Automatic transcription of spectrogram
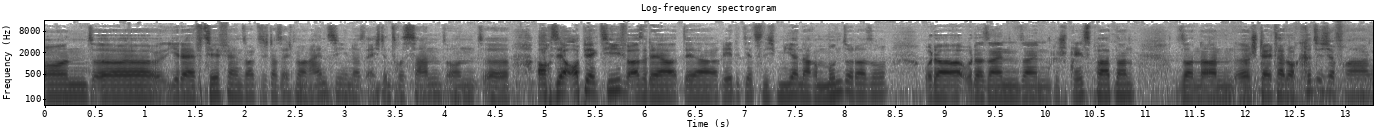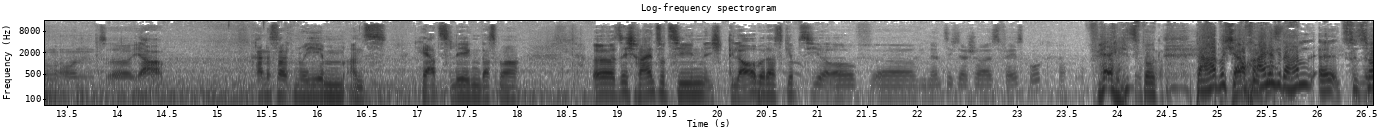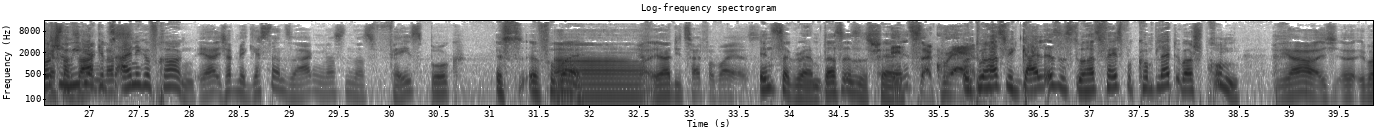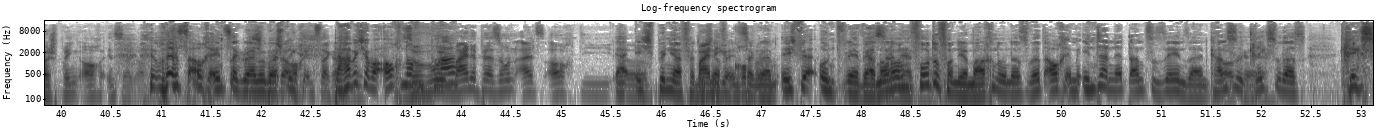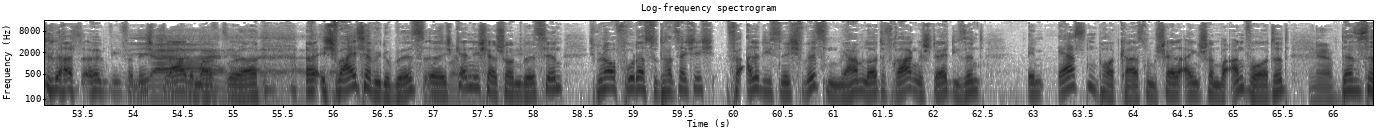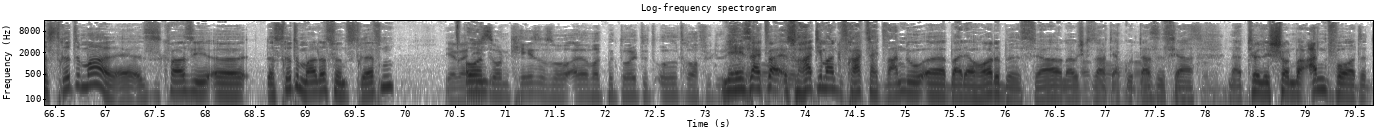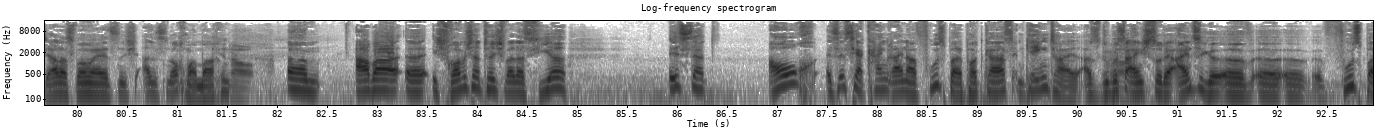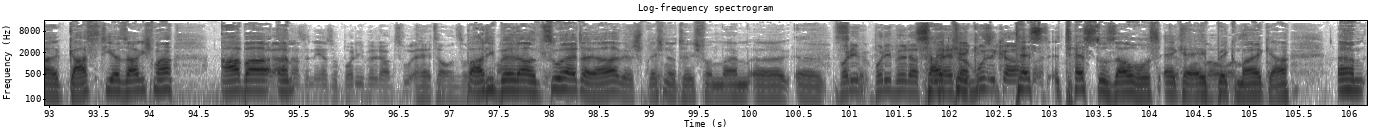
Und äh, jeder FC-Fan sollte sich das echt mal reinziehen, das ist echt interessant und äh, auch sehr objektiv. Also der, der redet jetzt nicht mir nach dem Mund oder so oder, oder seinen, seinen Gesprächspartnern, sondern äh, stellt halt auch kritische Fragen und äh, ja, kann es halt nur jedem ans Herz legen, dass man äh, sich reinzuziehen. Ich glaube, das gibt's hier auf, äh, wie nennt sich der Scheiß, Facebook? Facebook. Da habe ich, Ich hab auch einige, da gestern- haben äh, zu Social Media gibt's lassen- einige Fragen. Ja, ich habe mir gestern sagen lassen, dass Facebook Ist äh, vorbei. äh, ja die Zeit vorbei ist. Instagram, das ist es, Shell. Instagram. Und du hast, wie geil ist es? Du hast Facebook komplett übersprungen. ja, ich äh, überspringe auch Instagram. Du wirst auch Instagram Ich überspringen. auch Instagram da habe ich aber auch noch ein Sowohl paar. meine Person als auch die. ja, äh, ich bin ja für dich auf Instagram. Gruppe. Ich wär, und wir werden auch noch ein Foto ja. von dir machen und das wird auch im Internet dann zu sehen sein. Kannst du, Okay. kriegst du das, kriegst du das irgendwie für dich Ja, klar gemacht? so, ja, Äh, Ich weiß ja, wie du bist. Äh, Ich kenne dich ja schon ein bisschen. Ich bin auch froh, dass du tatsächlich, für alle, die es nicht wissen, mir haben Leute Fragen gestellt, die sind im ersten Podcast mit Michelle eigentlich schon beantwortet. Ja. Das ist das dritte Mal. Äh, Es ist quasi äh, das dritte Mal, dass wir uns treffen. Ja, weil Und- nicht so ein Käse so, Alter, was bedeutet Ultra für dich? Nee, seit wa- es hat jemand gefragt, seit wann du äh, bei der Horde bist, ja. Und da habe ich gesagt, ja gut, das ist ja natürlich schon beantwortet, ja. Das wollen wir jetzt nicht alles nochmal machen. Genau. Ähm, aber äh, ich freue mich natürlich, weil das hier ist das auch, es ist ja kein reiner Fußball-Podcast, im Gegenteil. Also du bist eigentlich so der einzige äh, äh, äh, Fußballgast hier, sag ich mal. Aber ähm, sind eher so Bodybuilder und Zuhälter und so. Bodybuilder und Zuhälter, ja, wir sprechen natürlich von meinem äh, äh, Body, Bodybuilder, Zuhälter, Sidekick Musiker. Test, Testosaurus, aka Testosaurus. Big Mike, ja. Ähm,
